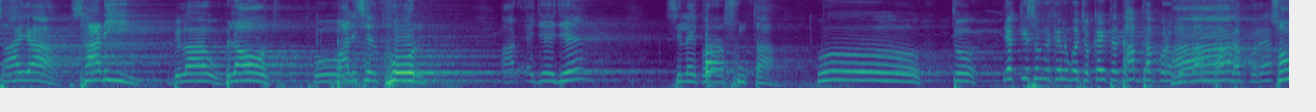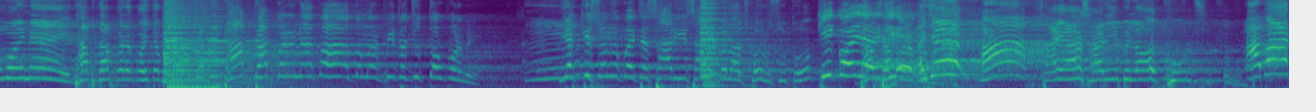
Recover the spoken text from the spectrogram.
সায়া শাড়ি ব্লাউজ ব্লাউজ খোল। বালিশের খোল আর এই যে এই যে সেলাই করার সুতা। ও তো একই সঙ্গে কেন বলছো? কেটে ধাপ ধাপ করে বলবা ধাপ ধাপ করে। হ্যাঁ, সময় নেই ধাপ ধাপ করে কইতে পারো। যদি ধাপ ধাপ করে না কহ তোমার পিঠে জুতাও পড়বে। একই সঙ্গে কইছে শাড়ি শাড়ি ব্লাউজ খোল সুতো। কি কইলে এই যে হ্যাঁ। সায়া শাড়ি ব্লাউজ ফুল সুতো। আবার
